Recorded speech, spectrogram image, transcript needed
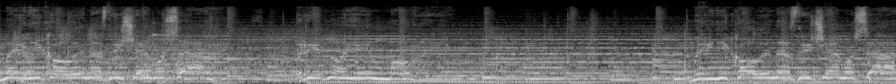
Ми ніколи не зрішимося рідної мови. Ми ніколи не зрічемося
